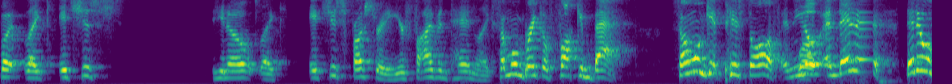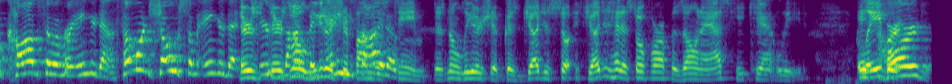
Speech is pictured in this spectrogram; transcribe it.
but like, it's just, you know, like it's just frustrating. You're five and ten. Like, someone break a fucking bat. Someone get pissed off, and you Well- know, and then then it will calm some of our anger down. Someone show some anger that There's there's, not no leadership on this of- team. There's no leadership because Judge is so Judge is headed so far up his own ass he can't lead. It's hard.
